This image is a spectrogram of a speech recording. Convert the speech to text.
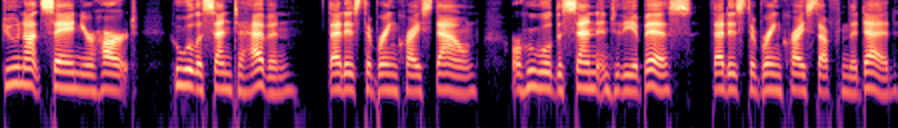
Do not say in your heart, Who will ascend to heaven? That is to bring Christ down, or who will descend into the abyss? That is to bring Christ up from the dead.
